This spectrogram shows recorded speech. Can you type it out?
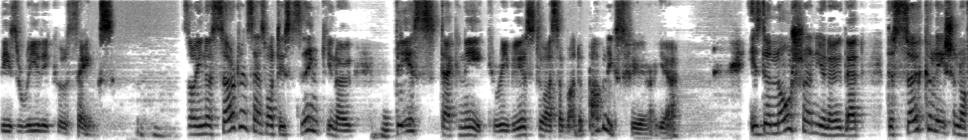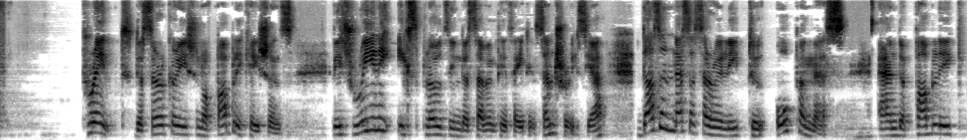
these really cool things. Mm-hmm. So in a certain sense, what you think, you know, this technique reveals to us about the public sphere, yeah, is the notion, you know, that the circulation of print, the circulation of publications, which really explodes in the 17th, 18th centuries, yeah, doesn't necessarily lead to openness and the public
